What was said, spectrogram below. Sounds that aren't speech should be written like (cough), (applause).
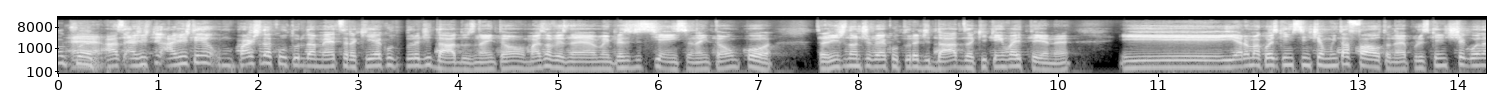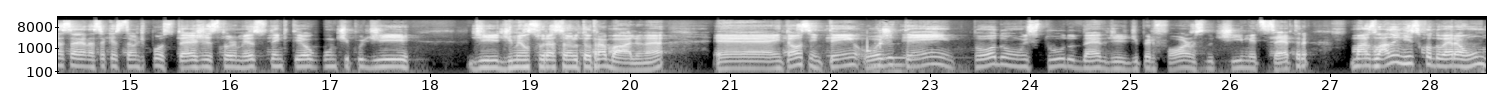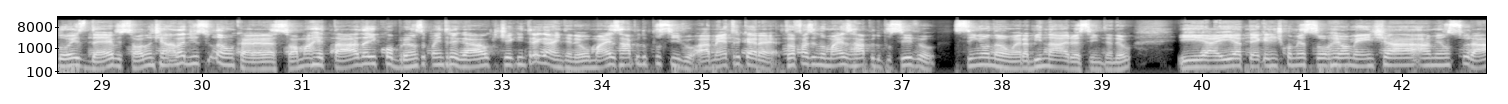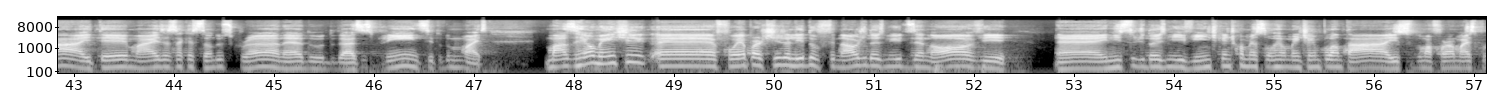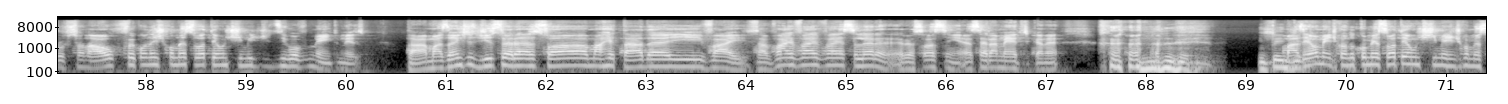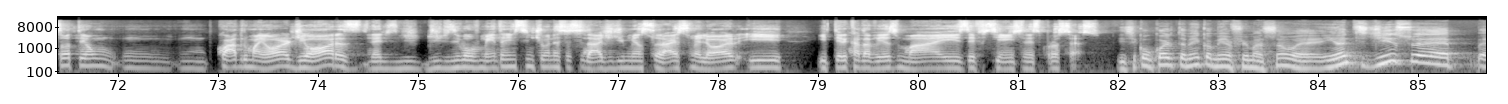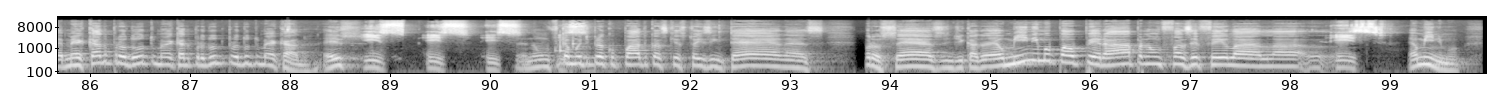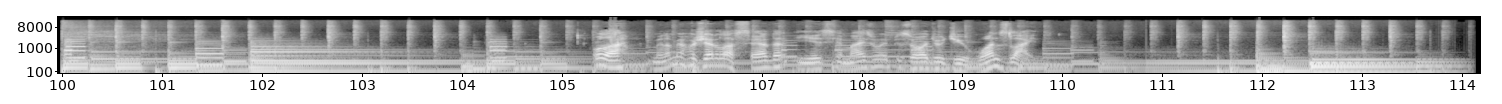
É, a, a, gente tem, a gente tem um, parte da cultura da Metzer aqui é a cultura de dados, né? Então, mais uma vez, né? É uma empresa de ciência, né? Então, pô, se a gente não tiver cultura de dados aqui, quem vai ter, né? E, e, era uma coisa que a gente sentia muita falta, né? Por isso que a gente chegou nessa, nessa questão de, pô, se tu é gestor mesmo, tu tem que ter algum tipo de, de, de mensuração do teu trabalho, né? É, então, assim, tem, hoje tem todo um estudo né, de, de performance do time, etc. Mas lá no início, quando era um, dois devs, só não tinha nada disso, não, cara. Era só marretada e cobrança para entregar o que tinha que entregar, entendeu? O mais rápido possível. A métrica era, tá fazendo o mais rápido possível? Sim ou não? Era binário, assim, entendeu? E aí até que a gente começou realmente a, a mensurar e ter mais essa questão do Scrum, né? Do, das sprints e tudo mais. Mas realmente é, foi a partir ali do final de 2019 é, início de 2020 que a gente começou realmente a implantar isso de uma forma mais profissional, foi quando a gente começou a ter um time de desenvolvimento mesmo. Tá? Mas antes disso era só marretada e vai, sabe? vai, vai, vai, acelera. Era só assim, essa era a métrica, né? (laughs) Mas realmente, quando começou a ter um time, a gente começou a ter um, um, um quadro maior de horas né, de, de, desenvolvimento, a gente sentiu a necessidade de mensurar isso melhor e, e ter cada vez mais eficiência nesse processo. E você concorda também com a minha afirmação? É, e antes disso é, é mercado, produto, mercado, produto, produto, mercado. É isso? Isso, isso, isso. não fica isso. muito preocupado com as questões internas, processos, indicadores. É o mínimo para operar, para não fazer feio lá, lá. Isso. É o mínimo. Olá, meu nome é Rogério Lacerda e esse é mais um episódio de One Slide.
